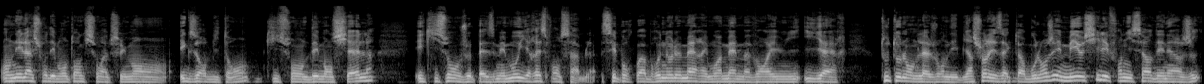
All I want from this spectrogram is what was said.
on est là sur des montants qui sont absolument exorbitants, qui sont démentiels et qui sont, je pèse mes mots, irresponsables. C'est pourquoi Bruno Le Maire et moi-même avons réuni hier, tout au long de la journée, bien sûr les acteurs boulangers, mais aussi les fournisseurs d'énergie,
